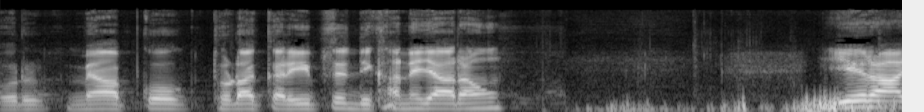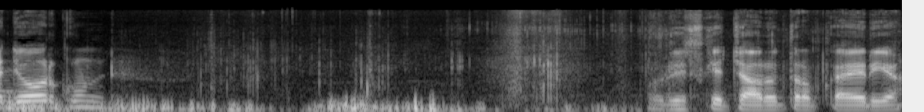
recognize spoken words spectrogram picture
और मैं आपको थोड़ा करीब से दिखाने जा रहा हूँ। ये रहा जौहर कुंड और इसके चारों तरफ़ का एरिया।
